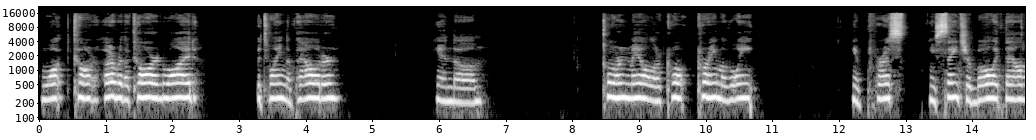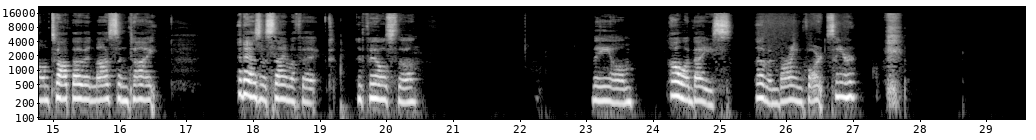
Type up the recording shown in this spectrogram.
what car over the card wad between the powder and um, cornmeal or cr cream of wheat. You press, you cinch your bullet down on top of it nice and tight. It has the same effect. It fills the the um, hollow base. Having brain farts here.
